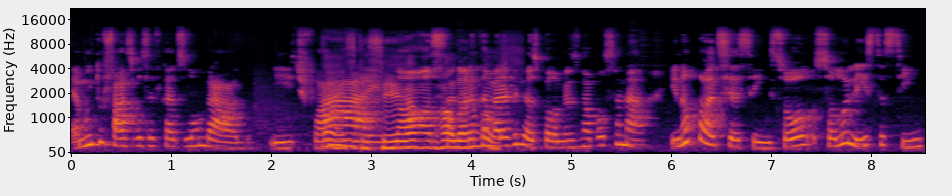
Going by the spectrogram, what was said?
é muito fácil você ficar deslumbrado e tipo, o nossa, agora tá maravilhoso, pelo menos não é Bolsonaro. E não pode ser assim, sou, sou lulista sim,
